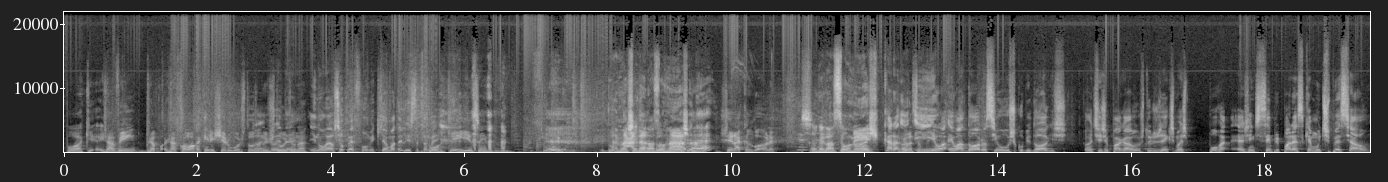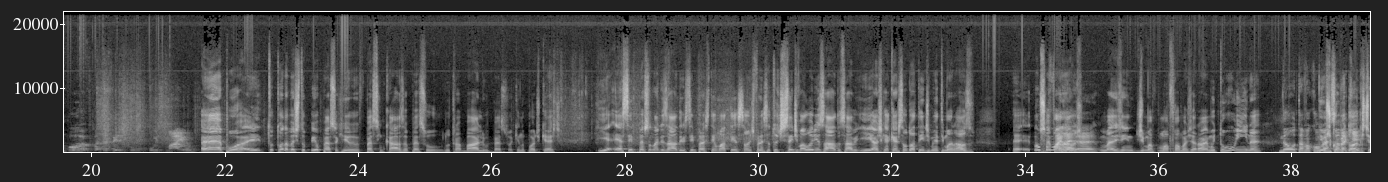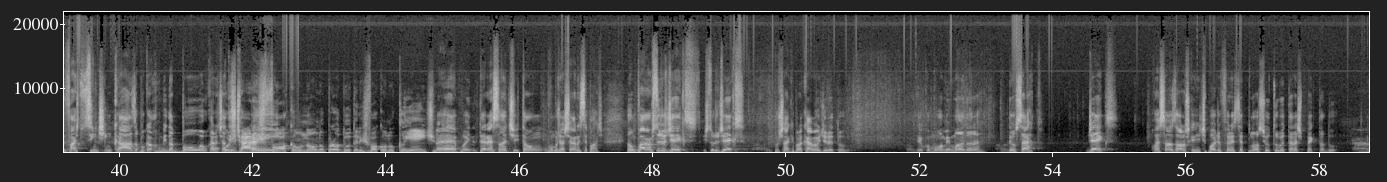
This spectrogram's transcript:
Pô, aqui já vem, já, já coloca aquele cheiro gostoso no Doida estúdio, ideia. né? E não é o seu perfume, que é uma delícia também. Pô, que isso, hein? Do Aí, mano, chegou nosso do rancho, né? Cheirar cango. Olha, Chega Camila nosso rancho. Cara, Camila eu- e eu, eu adoro, assim, os Scooby Dogs, antes de pagar o Estúdio Jenks, mas, porra, a gente sempre parece que é muito especial. Porra, fico até feliz com, com o Smile. É, porra, e to- toda vez que tu, eu peço aqui, eu peço em casa, eu peço no trabalho, eu peço aqui no podcast, e é, é sempre personalizado, ele sempre parece que tem uma atenção, diferença, tu te sente valorizado, sabe? E acho que a questão do atendimento em Manaus, é, não só em Manaus, é. mas em- de uma, uma forma geral, é muito ruim, né? Não, eu tava E os conversando aqui. Dogs te faz tu sentir em casa, porque é uma comida boa, o cara te Os atende caras bem. focam não no produto, eles focam no cliente. pô. É, pô, interessante. Então, vamos já chegar nesse parte. Vamos pagar o Estúdio Jenks. Estúdio Jenks? Vou puxar aqui pra cá, meu diretor. Viu como o homem manda, né? Deu certo? Jenks, quais são as aulas que a gente pode oferecer pro nosso youtuber telespectador?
